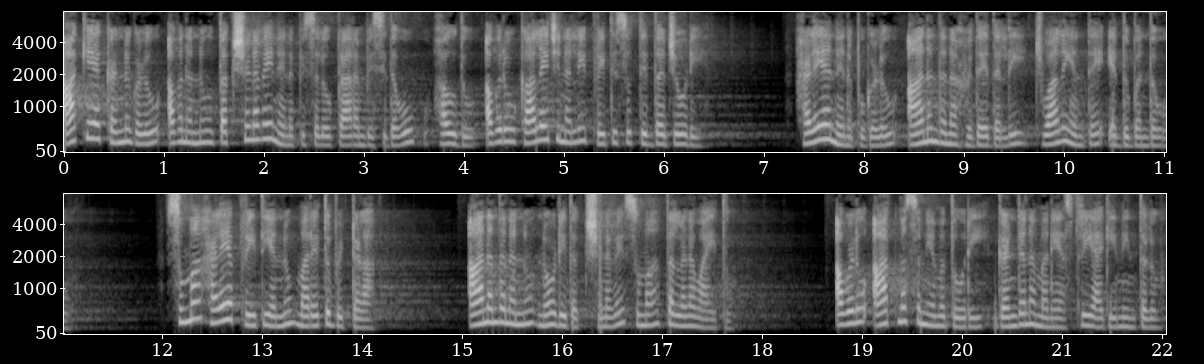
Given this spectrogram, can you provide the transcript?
ಆಕೆಯ ಕಣ್ಣುಗಳು ಅವನನ್ನು ತಕ್ಷಣವೇ ನೆನಪಿಸಲು ಪ್ರಾರಂಭಿಸಿದವು. ಹೌದು, ಅವರು ಕಾಲೇಜಿನಲ್ಲಿ ಪ್ರೀತಿಸುತ್ತಿದ್ದ ಜೋಡಿ. ಹಳೆಯ ನೆನಪುಗಳು ಆನಂದನ ಹೃದಯದಲ್ಲಿ ಜ್ವಾಲೆಯಂತೆ ಎದ್ದು ಬಂದವು. ಸುಮ ಹಳೆಯ ಪ್ರೀತಿಯನ್ನು ಮರೆತು ಬಿಟ್ಟಳ ಆನಂದನನ್ನು ನೋಡಿದ ಕ್ಷಣವೇ ಸುಮ ತಲ್ಲಣವಾಯಿತು. ಅವಳು ಆತ್ಮಸಂಯಮ ತೋರಿ ಗಂಡನ ಮನೆಯ ಸ್ತ್ರೀಯಾಗಿ ನಿಂತಳು.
